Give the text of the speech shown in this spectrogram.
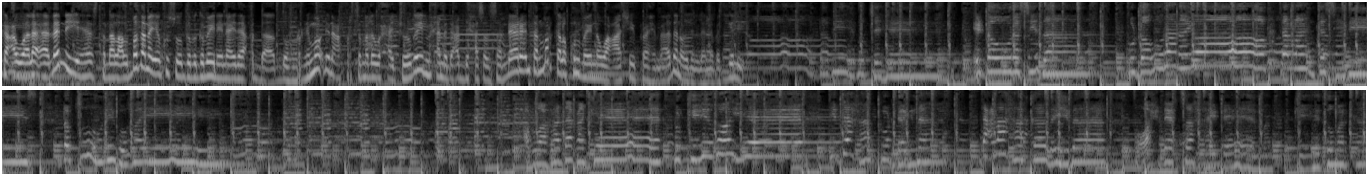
codka cawaale aadan iyo heesta dhalaal badan ayaan ku soo gabagabaynaynaa idaacadda duhornimo dhinaca farsamada waxaa joogay maxamed cabdi xasan sandheere intaan mar kale kulmayno waa caashi ibraahim aadan oo idinla nabadgelyo qabayba wax dheer tahay dheemankii dumarka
